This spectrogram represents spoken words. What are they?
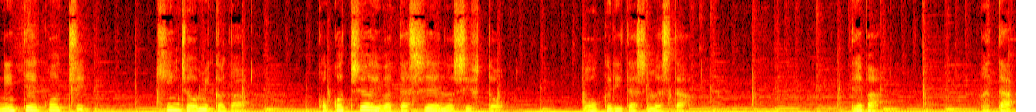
認定コーチ金城美香が心地よい私へのシフトお送りいたしましたではまた。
